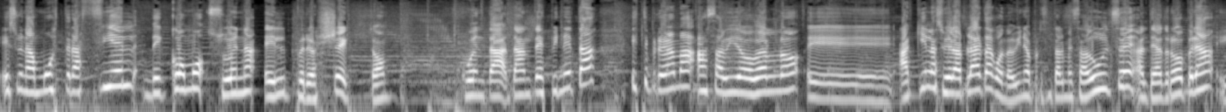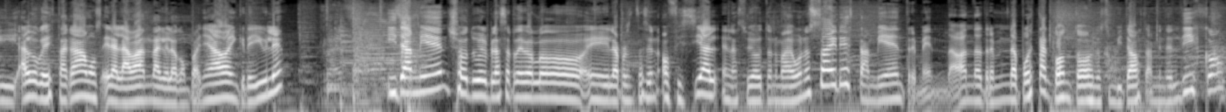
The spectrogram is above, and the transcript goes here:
Es una muestra fiel de cómo suena el proyecto. Cuenta Dante Spinetta. Este programa ha sabido verlo eh, aquí en la Ciudad de La Plata cuando vino a presentar Mesa Dulce al Teatro Ópera y algo que destacábamos era la banda que lo acompañaba, increíble. Y también yo tuve el placer de verlo eh, la presentación oficial en la Ciudad Autónoma de Buenos Aires. También tremenda banda, tremenda puesta con todos los invitados también del disco.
